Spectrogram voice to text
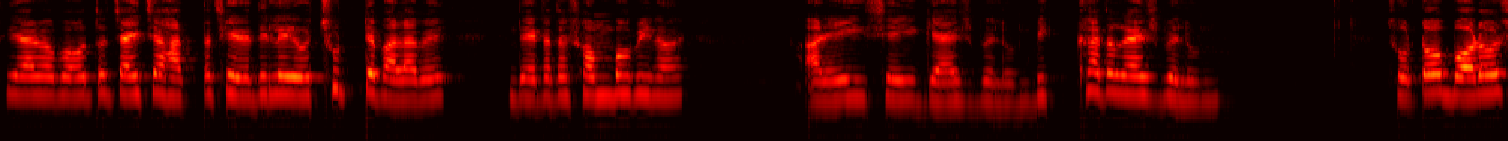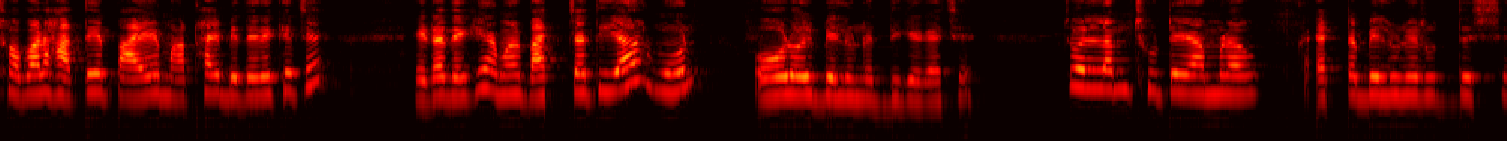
টিয়ার বাবা, ও তো চাইছে হাতটা ছেড়ে দিলেই ও ছুটতে পালাবে, কিন্তু এটা তো সম্ভবই নয়। আর এই সেই গ্যাস বেলুন, বিখ্যাত গ্যাস বেলুন। ছোট, বড়, সবার হাতে, পায়ে, মাথায় বেঁধে রেখেছে। এটা দেখে আমার বাচ্চা টিয়া মন ওর ওই বেলুনের দিকে গেছে। চললাম ছুটে আমরাও, একটা বেলুনের উদ্দেশ্যে।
